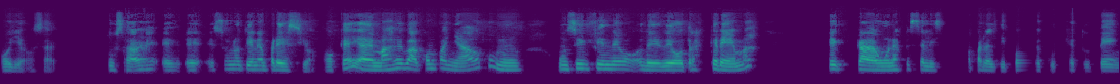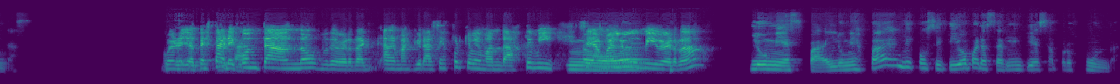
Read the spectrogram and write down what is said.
oye, o sea, tú sabes, e, e, eso no tiene precio, ok. Además va acompañado con un, un sinfín de, de, de otras cremas que cada una especializada para el tipo de que tú tengas. Bueno, ya te estaré contando, de verdad, además gracias porque me mandaste mi, se llama Lumi, ¿verdad? Lumi Spa. El Lumi Spa es el dispositivo para hacer limpieza profunda.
